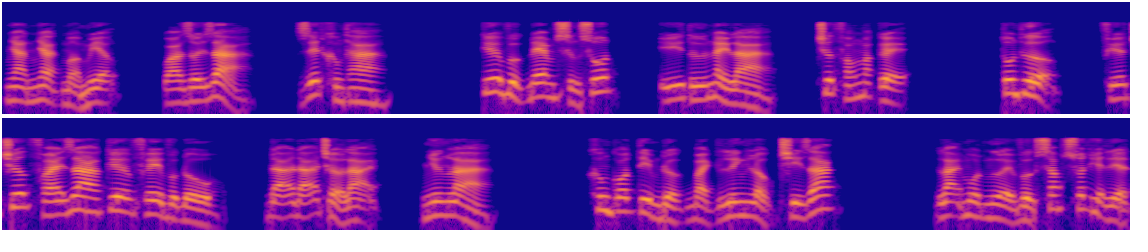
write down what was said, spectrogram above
nhàn nhạt mở miệng, quá giới giả, giết không tha. Kia vực đem sừng sốt, ý tứ này là, trước phóng mặc kệ. Tôn thượng, phía trước phái ra kia phê vực đồ, đã đã trở lại, nhưng là không có tìm được bạch linh lộc chi giác. Lại một người vực sắp xuất hiện liệt.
